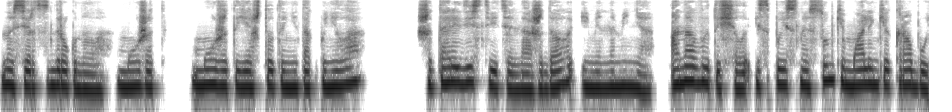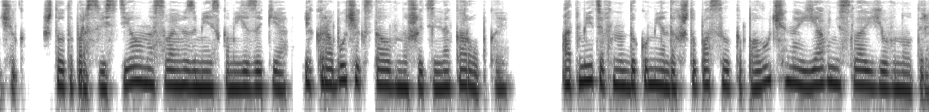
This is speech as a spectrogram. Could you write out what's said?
но сердце дрогнуло. Может, может, я что-то не так поняла? Шитари действительно ожидала именно меня. Она вытащила из поясной сумки маленький коробочек, что-то просвистело на своем змейском языке, и коробочек стал внушительной коробкой. Отметив на документах, что посылка получена, я внесла ее внутрь.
